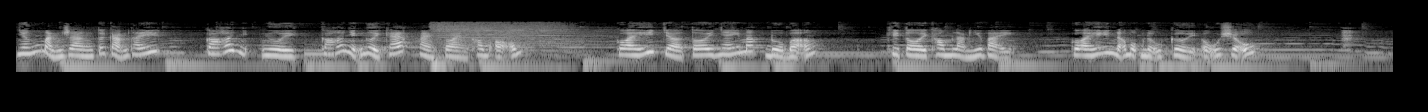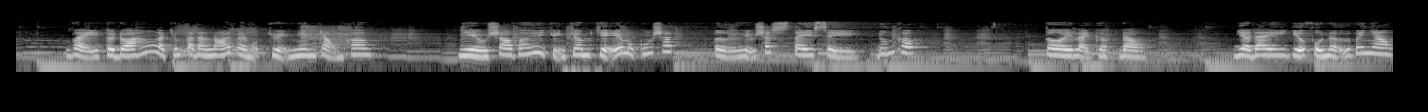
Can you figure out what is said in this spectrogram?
nhấn mạnh rằng tôi cảm thấy có người, có những người khác hoàn toàn không ổn. Cô ấy chờ tôi nháy mắt đùa bỡn. Khi tôi không làm như vậy, cô ấy nở một nụ cười ủ rũ. Vậy tôi đoán là chúng ta đang nói về một chuyện nghiêm trọng hơn. Nhiều so với chuyện chôm chỉ một cuốn sách từ hiệu sách Stacy, đúng không? Tôi lại gật đầu. Giờ đây giữa phụ nữ với nhau,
